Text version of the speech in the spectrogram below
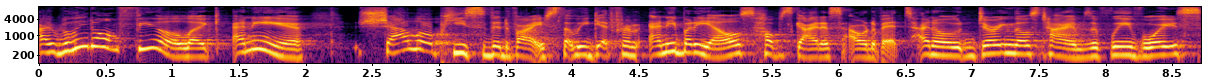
I really don't feel like any shallow piece of advice that we get from anybody else helps guide us out of it. I know during those times, if we voice,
